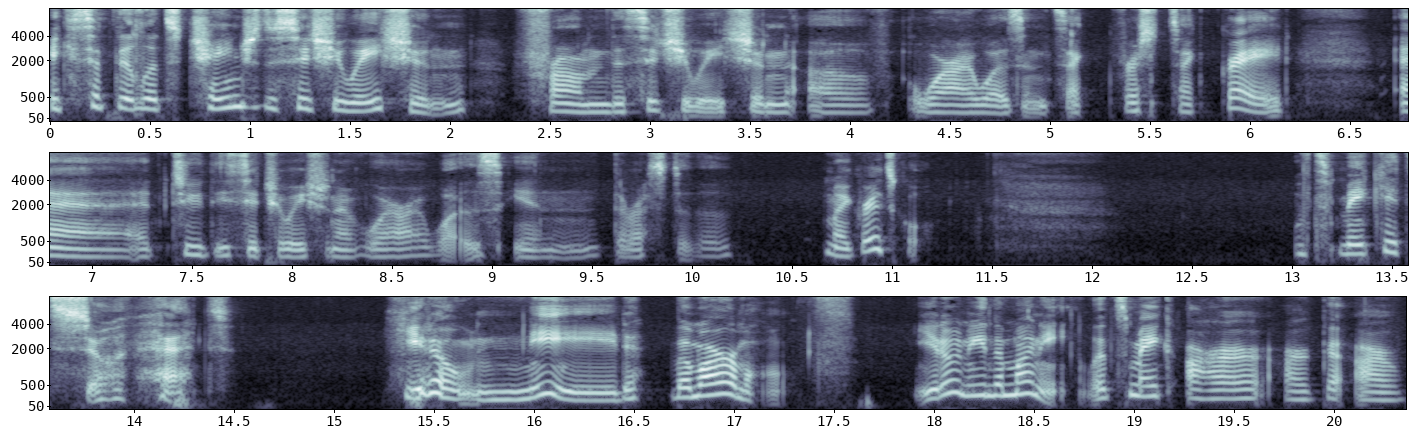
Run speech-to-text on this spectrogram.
except that let's change the situation from the situation of where I was in sec- first and second grade uh, to the situation of where I was in the rest of the my grade school. Let's make it so that you don't need the marbles. You don't need the money. Let's make our our our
